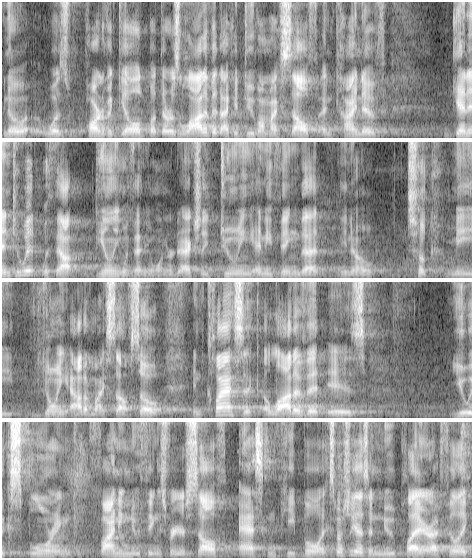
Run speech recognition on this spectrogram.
you know, was part of a guild, but there was a lot of it I could do by myself and kind of get into it without dealing with anyone or actually doing anything that, you know, took me going out of myself. So in Classic, a lot of it is you exploring, finding new things for yourself, asking people, especially as a new player, I feel like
